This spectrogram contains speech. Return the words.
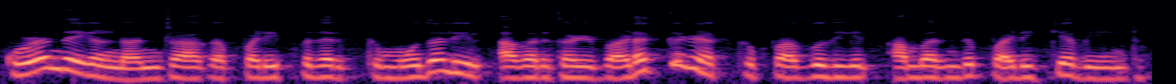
குழந்தைகள் நன்றாக படிப்பதற்கு முதலில் அவர்கள் வடகிழக்கு பகுதியில் அமர்ந்து படிக்க வேண்டும்.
